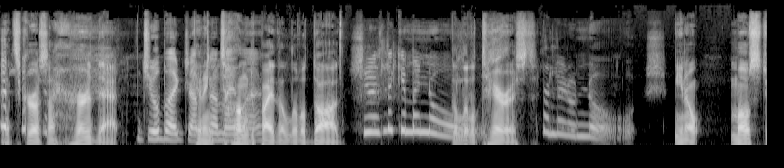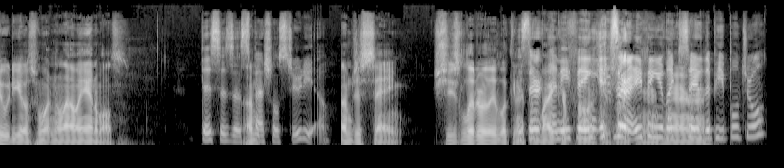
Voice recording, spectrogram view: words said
That's gross. I heard that. Jewel Bug jumped Getting on tongued by the little dog, She was licking my nose. the little terrorist. The little nose. You know, most studios wouldn't allow animals. This is a special studio. I'm just saying. She's literally looking Is at the there microphone. anything? She's Is there like, anything you'd like to say to the people, Jewel?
